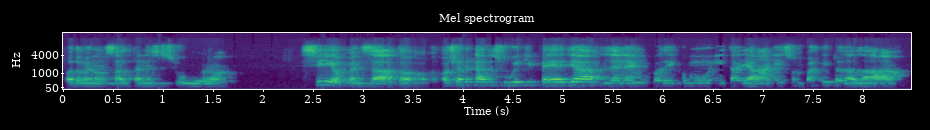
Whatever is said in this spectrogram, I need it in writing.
o dove non salta nessuno sì, ho pensato, ho cercato su Wikipedia l'elenco dei comuni italiani, sono partito dalla A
